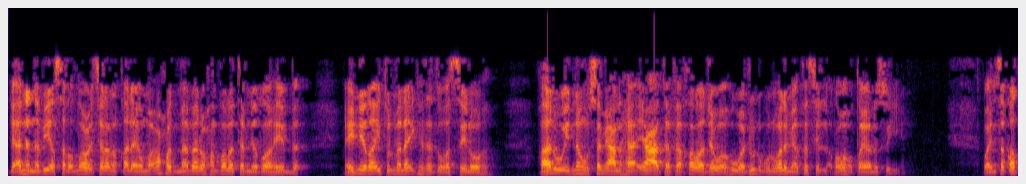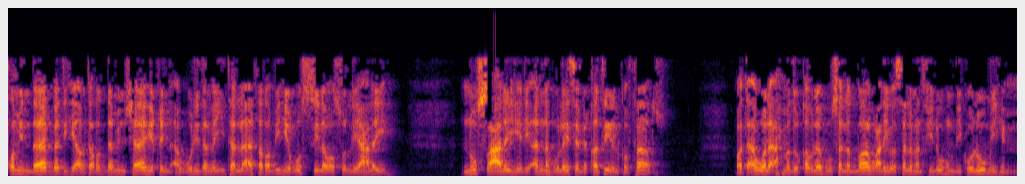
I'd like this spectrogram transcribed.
لأن النبي صلى الله عليه وسلم قال يوم أحد ما بال حنظلة من الراهب. إني رأيت الملائكة تغسله. قالوا إنه سمع الهائعة فخرج وهو جنب ولم يغتسل رواه الطيالسي. وإن سقط من دابته أو ترد من شاهق أو وجد ميتا لا أثر به غسل وصلي عليه. نص عليه لأنه ليس بقتيل الكفار. وتأول أحمد قوله صلى الله عليه وسلم ادفنوهم بكلومهم.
